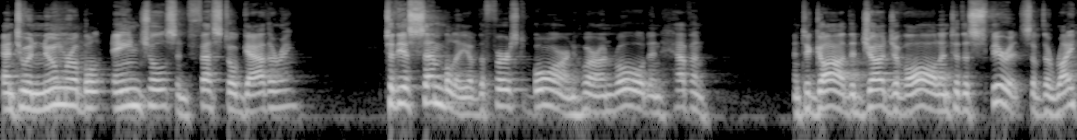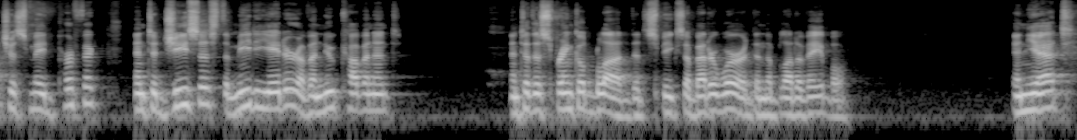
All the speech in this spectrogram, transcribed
and to innumerable angels in festal gathering to the assembly of the firstborn who are enrolled in heaven, and to God, the judge of all, and to the spirits of the righteous made perfect, and to Jesus, the mediator of a new covenant, and to the sprinkled blood that speaks a better word than the blood of Abel. And yet,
